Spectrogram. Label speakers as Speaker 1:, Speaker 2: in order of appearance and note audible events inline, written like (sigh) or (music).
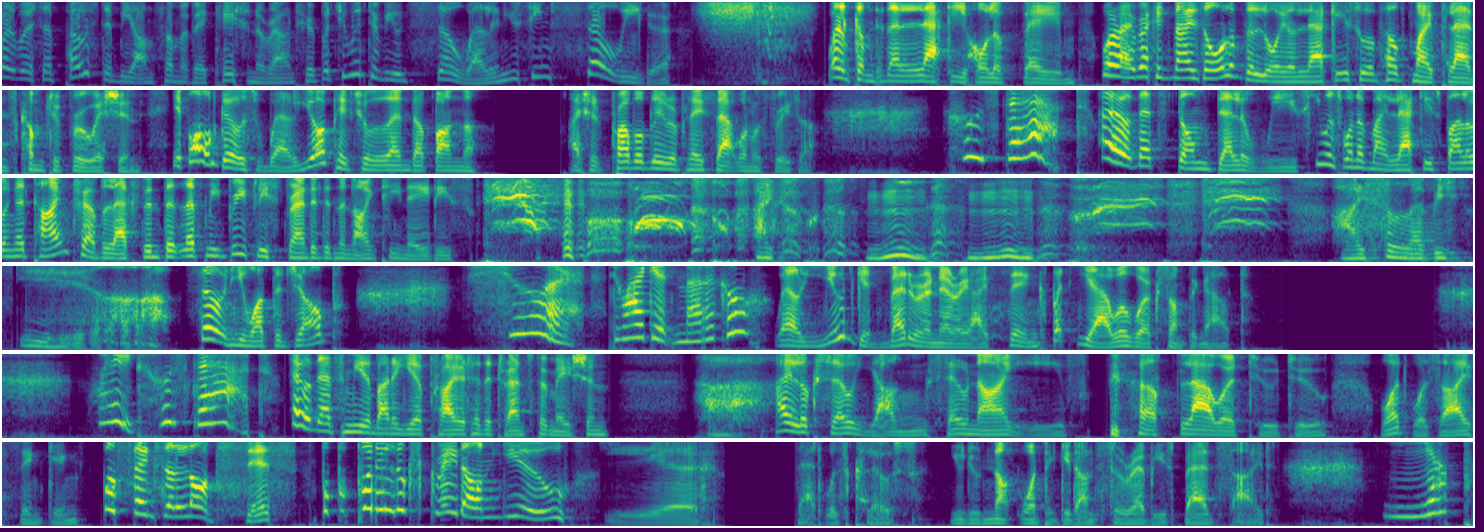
Speaker 1: Well, we're supposed to be on summer vacation around here, but you interviewed so well and you seem so eager. Welcome to the Lackey Hall of Fame, where I recognize all of the loyal lackeys who have helped my plans come to fruition. If all goes well, your picture will end up on the... I should probably replace that one with Frieza.
Speaker 2: Who's that?
Speaker 1: Oh, that's Dom DeLuise. He was one of my lackeys following a time travel accident that left me briefly stranded in the 1980s. (laughs) I... Mm, mm. Hi, Celebi. Yeah. (laughs) So, do you want the job?
Speaker 2: Sure. Do I get medical?
Speaker 1: Well, you'd get veterinary, I think, but yeah, we'll work something out.
Speaker 2: Wait, who's that?
Speaker 1: Oh, that's me about a year prior to the transformation. (sighs) I look so young, so naive. (laughs) a flower tutu. What was I thinking? Well, thanks a lot, sis. But, it looks great on you. Yeah, that was close. You do not want to get on Cerebi's bad side.
Speaker 2: Yep.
